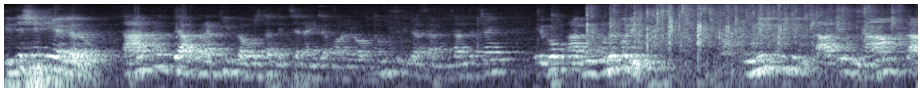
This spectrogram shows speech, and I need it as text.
বিদেশে নিয়ে গেল, তার বিরুদ্ধে আপনারা কি ব্যবস্থা নিচ্ছেন? এটা মাননীয় অর্থমন্ত্রীর কাছে আমি জানতে চাই এবং আমি মনে করি উনি যদি তাদের নামটা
